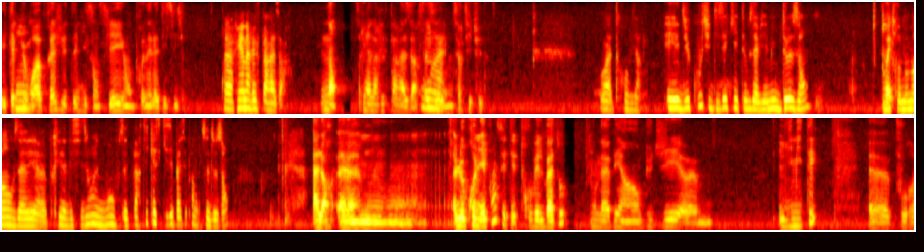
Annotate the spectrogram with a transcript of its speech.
Et quelques mm. mois après, été licenciée et on prenait la décision. Euh, rien n'arrive par hasard. Non, rien n'arrive par hasard, ça c'est une certitude. Ouais, trop bien. Et du coup, tu disais que vous aviez mis deux ans entre le moment où vous avez euh, pris la décision et le moment où vous êtes parti. Qu'est-ce qui s'est passé pendant ces deux ans? Alors, euh, le premier point, c'était de trouver le bateau. On avait un budget limité pour,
